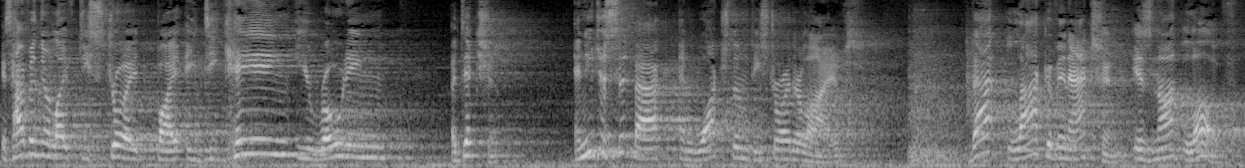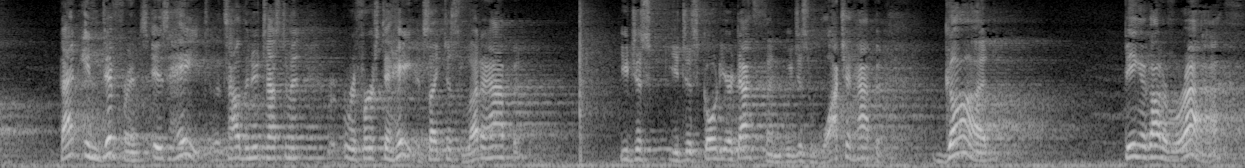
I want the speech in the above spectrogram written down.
is having their life destroyed by a decaying, eroding addiction, and you just sit back and watch them destroy their lives, that lack of inaction is not love. That indifference is hate. That's how the New Testament refers to hate. It's like just let it happen. You just you just go to your death and we just watch it happen. God, being a God of wrath,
